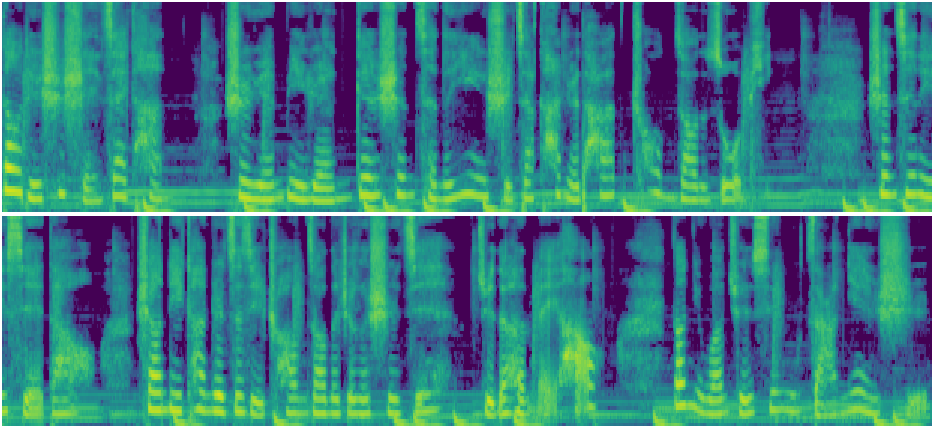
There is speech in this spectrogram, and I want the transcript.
到底是谁在看？是远比人更深层的意识在看着他创造的作品。圣经里写道：“上帝看着自己创造的这个世界，觉得很美好。”当你完全心无杂念时，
